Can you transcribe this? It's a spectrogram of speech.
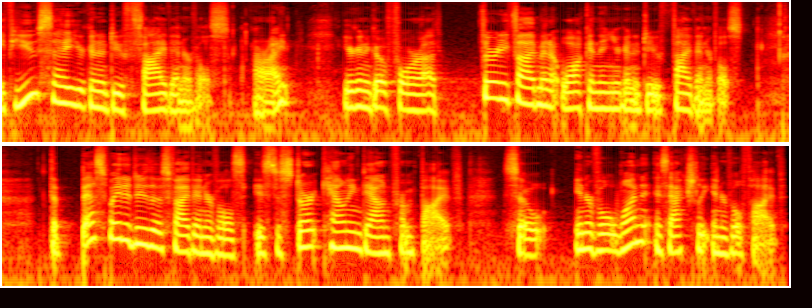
if you say you're going to do five intervals, all right, you're going to go for a 35 minute walk and then you're going to do five intervals. The best way to do those five intervals is to start counting down from five. So interval one is actually interval five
